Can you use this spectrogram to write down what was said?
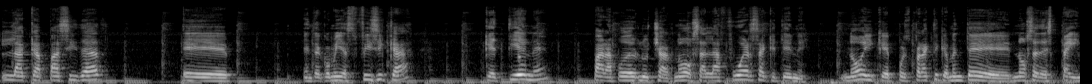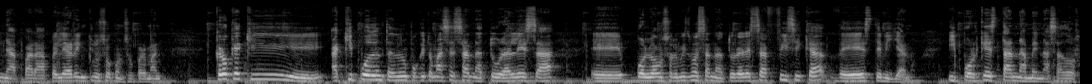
la capacidad, eh, entre comillas, física que tiene para poder luchar, ¿no? O sea, la fuerza que tiene. ¿no? Y que pues prácticamente no se despeina para pelear incluso con Superman. Creo que aquí, aquí puedo entender un poquito más esa naturaleza, eh, volvamos a lo mismo, esa naturaleza física de este villano y por qué es tan amenazador.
